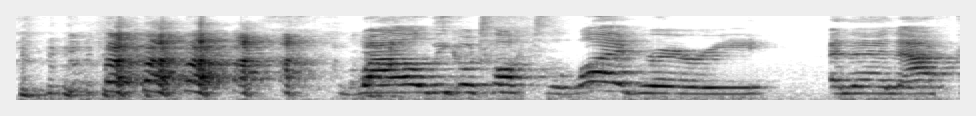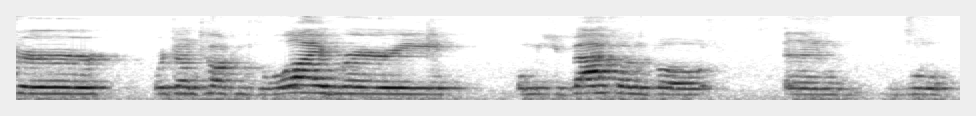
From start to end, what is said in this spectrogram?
while we go talk to the library? And then after we're done talking to the library, we'll meet you back on the boat, and then we'll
